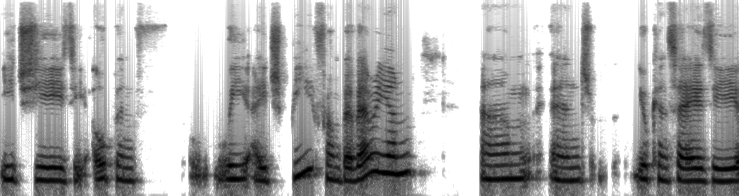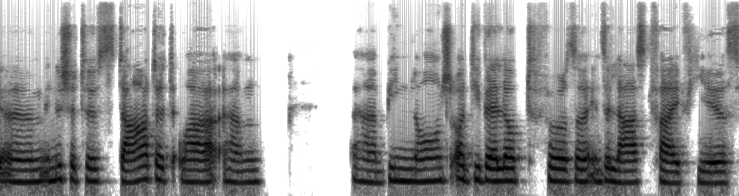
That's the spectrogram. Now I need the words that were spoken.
e.g. the Open VHB from Bavarian. Um, and you can say the um, initiative started or um, uh, been launched or developed further in the last five years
